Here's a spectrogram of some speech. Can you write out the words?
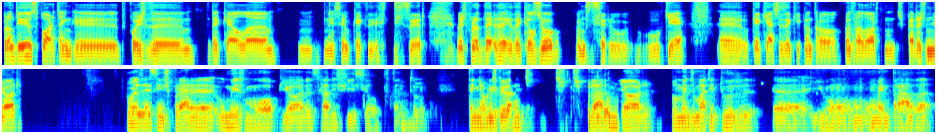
Pronto, e o Sporting, eh, depois de, daquela. hum, Nem sei o que é que dizer, mas pronto, da- da- daquele jogo, vamos dizer o, o que é. O que é que achas aqui contra o, contra o Dortmund? Esperas melhor? Pois é, assim, esperar o mesmo ou pior será difícil. Portanto, tenho obrigação de, de- esperar melhor, pelo menos uma atitude eh, e um- um- uma entrada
